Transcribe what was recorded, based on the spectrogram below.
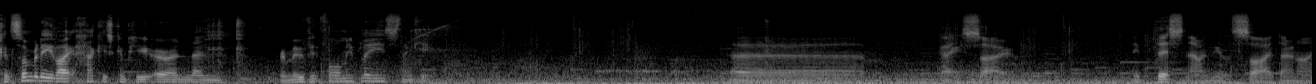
Can somebody like hack his computer and then remove it for me, please? Thank you. Um, okay, so I need this now on the other side, don't I?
